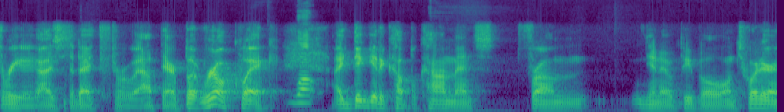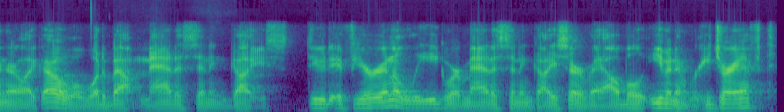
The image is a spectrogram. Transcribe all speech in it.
three guys that I threw out there. But real quick, Well- I did get a couple comments from, you know, people on Twitter, and they're like, oh, well, what about Mattison and Guice? Dude, if you're in a league where Mattison and Guice are available, even in redraft,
